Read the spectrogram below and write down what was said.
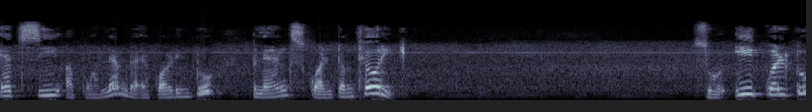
hc upon lambda according to Planck's quantum theory. So equal to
